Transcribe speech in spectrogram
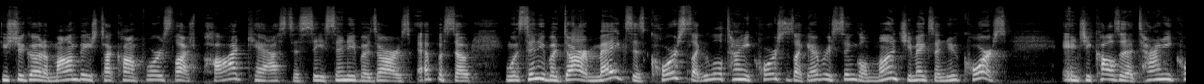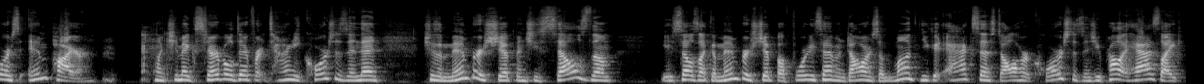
You should go to mombeach.com forward slash podcast to see Cindy Bidar's episode. And what Cindy Bidar makes is courses, like little tiny courses, like every single month she makes a new course. And she calls it a tiny course empire. Like she makes several different tiny courses and then she has a membership and she sells them it sells like a membership of $47 a month. You get access to all her courses, and she probably has like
